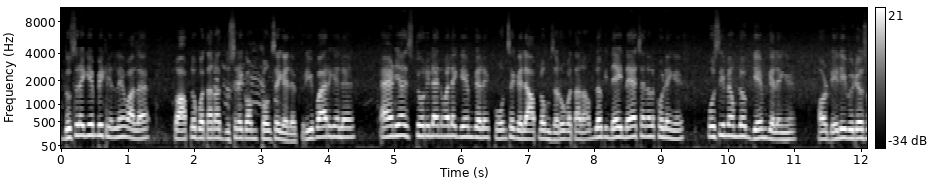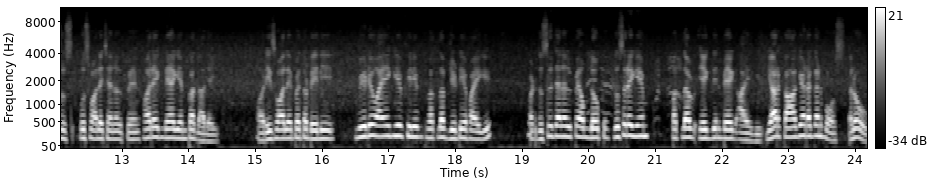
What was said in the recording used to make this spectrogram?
दूसरे गेम भी खेलने वाला है। तो आप लोग बताना दूसरे गेम कौन से खेले? फ्री फायर खेले? एंड या स्टोरी लाइन वाले गेम खेले। कौन से खेले? आप लोग ज़रूर बताना। हम लोग नए नया चैनल खोलेंगे। उसी में हम लोग गेम खेलेंगे। और डेली वीडियोस उस उस वाले चैनल पे हर एक नया गेम का डालेंगे और इस वाले पे तो डेली वीडियो आएगी, फिर मतलब जी आएगी। बट दूसरे चैनल पे हम लोग दूसरे गेम मतलब एक दिन में एक आएगी। यार, कहाँ गया डगन बॉस हेलो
